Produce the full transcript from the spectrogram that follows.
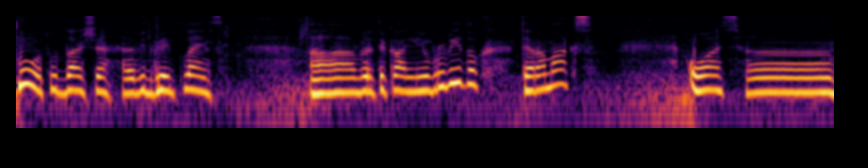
Ну, тут далі від Great Plains е, вертикальний обробіток, Terramax. Ось. Е,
